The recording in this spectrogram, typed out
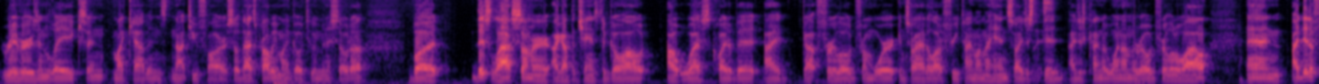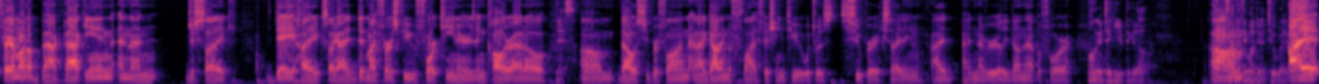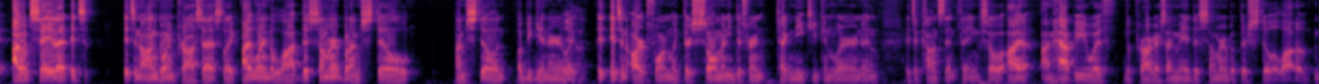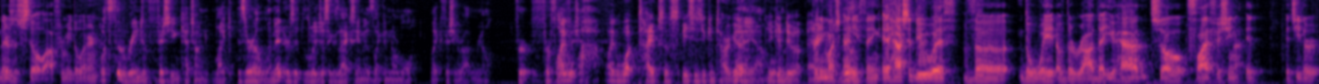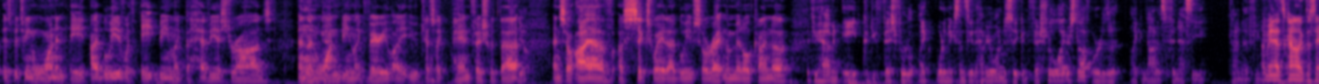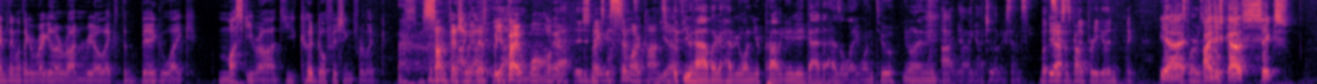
rivers and lakes, and my cabin's not too far. So that's probably my go-to in Minnesota. But this last summer, I got the chance to go out out west quite a bit. I got furloughed from work, and so I had a lot of free time on my hands. So I just Nice. did. I just kind of went on the road for a little while, and I did a fair amount of backpacking, and then just like day hikes. Like I did my first few 14ers in Colorado. Nice. Um, that was super fun, and I got into fly fishing too, which was super exciting. I I had never really done that before. How long did it take you to pick it up? 'Cause I've been Um, thinking about doing it too, but I I would say that it's it's an ongoing process. Like I learned a lot this summer, but I'm still I'm still an, a beginner. Like Yeah. it, it's an art form. Like there's so many different techniques you can learn, and it's a constant thing. So I I'm happy with the progress I made this summer, but there's still a lot of there's still a lot for me to learn. what's the range of fish you can catch on? Like, is there a limit, or is it literally just exact same as like a normal like fishing rod and reel for for fly Like, fishing? like what types of species you can target? Yeah, yeah. You Well, can do it. pretty much Really? anything it has to do with the the weight of the rod that you had so fly fishing it it's either it's between one and eight i believe with eight being like the heaviest rods and Oh, then okay. one being like very light you would catch like panfish with that Yeah. and so i have a six weight i believe so right in the middle kind of If you have an eight, could you fish for like? Would it make sense to get a heavier one just so you can fish for the lighter stuff, or is it like not as finessey kind of? If you, I get- mean, it's kind of like the same thing with like a regular rod and reel, like the big like musky rods. You could go fishing for like sunfish I with gotcha. it, but Yeah. you probably won't. okay, it just Like makes a similar sense. concept. If you have like a heavy one, you're probably gonna be a guy that has a light one too. You know what I mean? Ah, yeah, I got you. That makes sense. But Yeah. six is probably pretty good. Like, yeah As far as i know. just got a six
